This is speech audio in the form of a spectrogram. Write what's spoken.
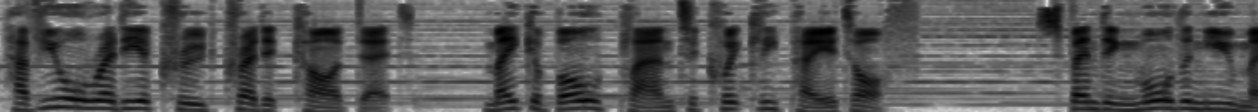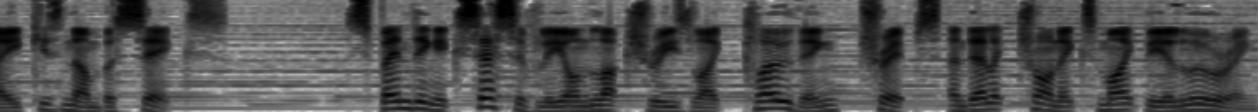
Have you already accrued credit card debt? Make a bold plan to quickly pay it off. Spending more than you make is number 6. Spending excessively on luxuries like clothing, trips, and electronics might be alluring.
